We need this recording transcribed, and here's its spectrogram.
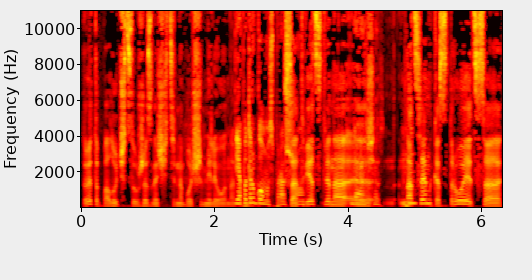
то это получится уже значительно больше миллиона. Я по-другому спрашиваю. Соответственно, да, э, наценка строится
